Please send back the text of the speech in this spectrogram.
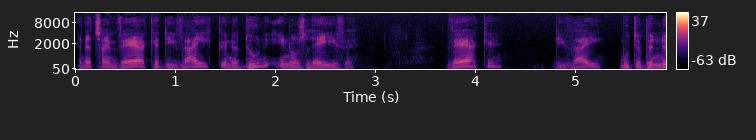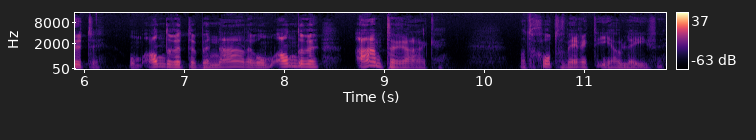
En het zijn werken die wij kunnen doen in ons leven. Werken die wij moeten benutten. Om anderen te benaderen, om anderen aan te raken. Want God werkt in jouw leven.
